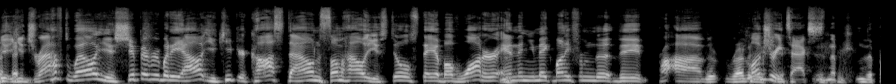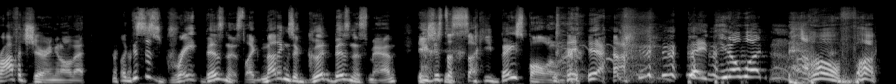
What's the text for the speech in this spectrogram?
You, you, draft well, you ship everybody out, you keep your costs down, somehow you still stay above water, and then you make money from the the, uh, the luxury taxes and the, the profit sharing and all that. Like this is great business. Like Nutting's a good businessman. He's just a sucky baseball owner. yeah. hey, you know what? Oh fuck,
